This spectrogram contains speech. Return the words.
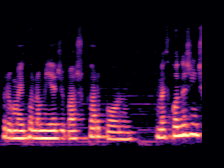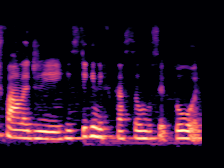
para uma economia de baixo carbono. Mas quando a gente fala de ressignificação do setor,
